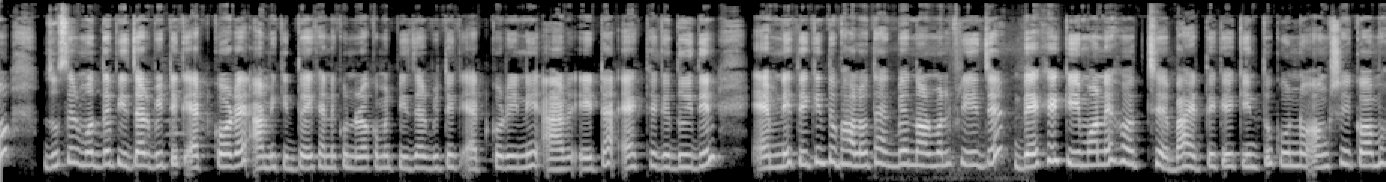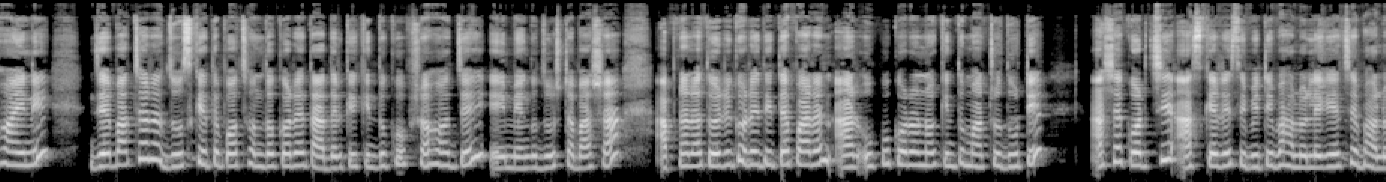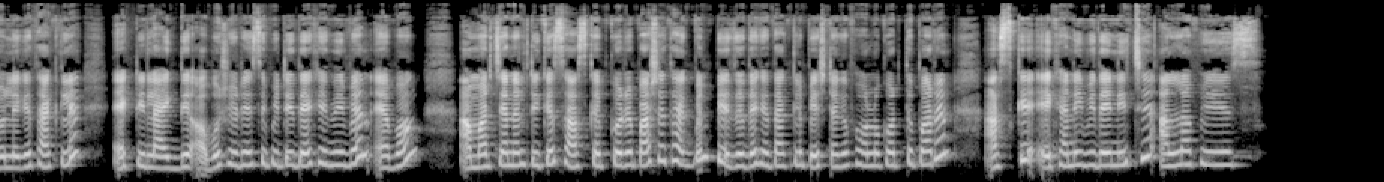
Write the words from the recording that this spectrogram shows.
জুসের মধ্যে পিজার বিটেক অ্যাড করে। আমি কিন্তু এখানে কোনো রকমের পিজার বিটেক অ্যাড করিনি। আর এটা এক থেকে দুই দিন এমনিতে কিন্তু ভালো থাকবে নর্মাল ফ্রিজে দেখে কি মনে হচ্ছে? বাহির থেকে কিন্তু কোনো অংশই কম হয়নি। যে বাচ্চারা জুস খেতে পছন্দ করে তাদেরকে কিন্তু খুব সহজেই এই ম্যাঙ্গো জুসটা বাসা আপনারা তৈরি করে দিতে পারেন। আর উপকরণও কিন্তু মাত্র দুটি। আশা করছি আজকের রেসিপিটি ভালো লেগেছে। ভালো লেগে থাকলে একটি লাইক দিয়ে অবশ্যই রেসিপিটি দেখে নেবেন এবং আমার চ্যানেলটিকে সাবস্ক্রাইব করে পাশে থাকবেন। পেজে দেখে থাকলে পেজটাকে ফলো করতে পারেন। আজকে এখানেই বিদায় নিচ্ছি। আল্লাহ হাফিজ।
